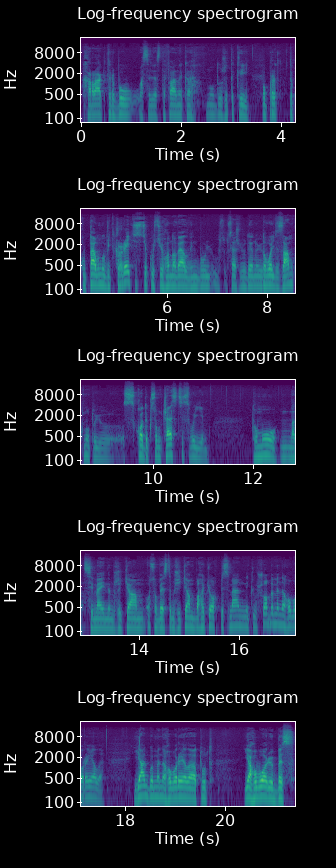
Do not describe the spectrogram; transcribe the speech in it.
Характер був Василя Стефаника ну, дуже такий, попри таку певну відкритість, якусь його новел, він був все ж людиною доволі замкнутою, з кодексом честі своїм. Тому над сімейним життям, особистим життям багатьох письменників, що би ми не говорили, як би ми не говорили, а тут я говорю без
